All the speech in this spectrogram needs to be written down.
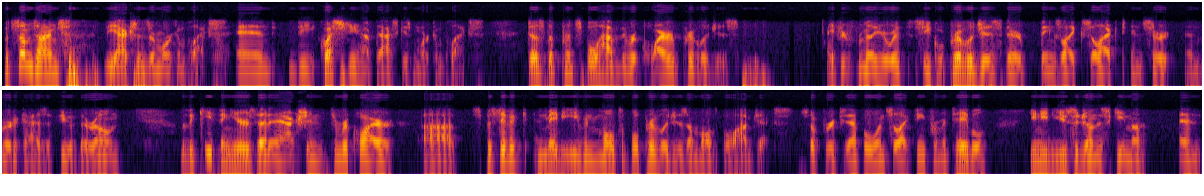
But sometimes the actions are more complex, and the question you have to ask is more complex. Does the principal have the required privileges? If you're familiar with SQL privileges, they're things like select, insert, and Vertica has a few of their own. But the key thing here is that an action can require uh, specific and maybe even multiple privileges on multiple objects. So for example, when selecting from a table, you need usage on the schema and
